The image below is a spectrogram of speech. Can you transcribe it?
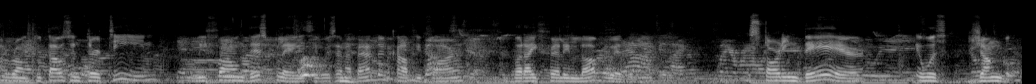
around 2013, we found this place. It was an abandoned coffee farm, but I fell in love with it. Starting there, it was jungle.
